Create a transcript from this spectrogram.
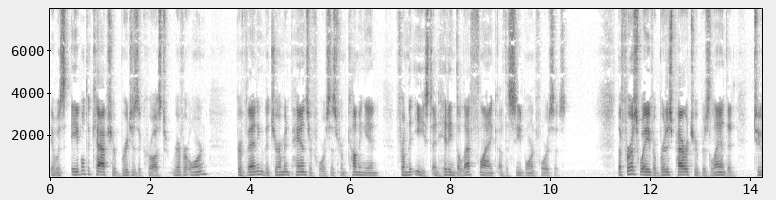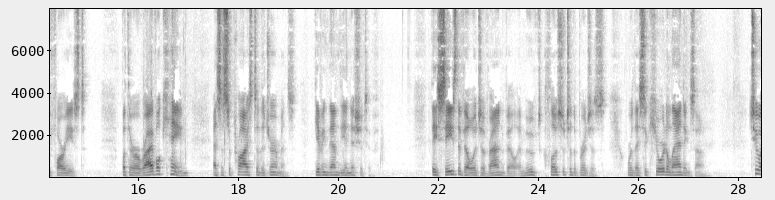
It was able to capture bridges across River Orne, preventing the German panzer forces from coming in from the east and hitting the left flank of the seaborne forces. The first wave of British paratroopers landed too far east, but their arrival came as a surprise to the Germans giving them the initiative. They seized the village of Ranville and moved closer to the bridges, where they secured a landing zone. Two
